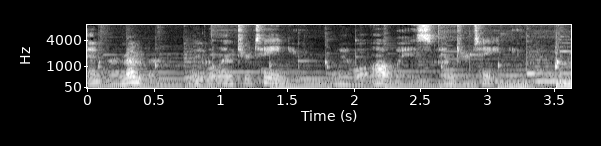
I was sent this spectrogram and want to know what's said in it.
and remember, we will entertain you. We will always entertain you.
